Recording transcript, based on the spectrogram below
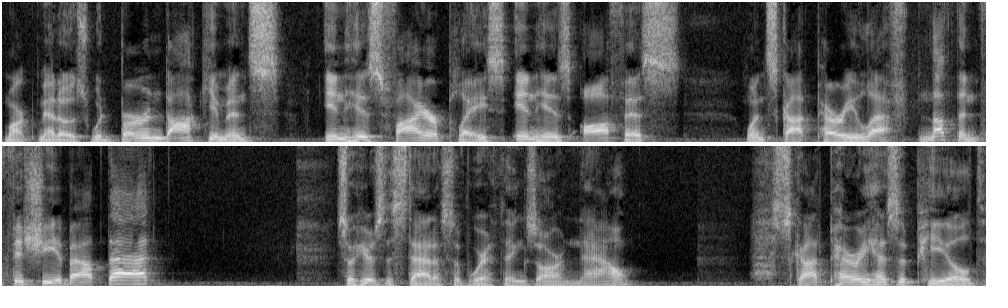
Mark Meadows would burn documents in his fireplace in his office when Scott Perry left. Nothing fishy about that. So here's the status of where things are now. Scott Perry has appealed,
